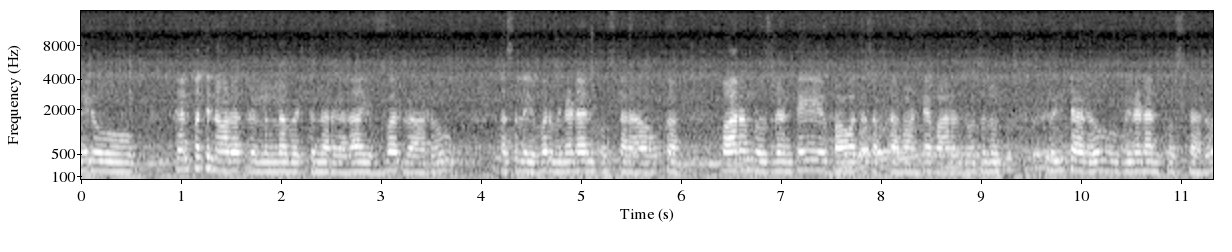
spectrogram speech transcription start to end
మీరు గణపతి నవరాత్రులలో పెడుతున్నారు కదా ఎవ్వరు రారు. అసలు ఎవరు వినడానికి వస్తారా? ఒక వారం రోజులు అంటే భావత సప్తాహం అంటే వారం రోజులు వింటారు వినడానికి వస్తారు.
